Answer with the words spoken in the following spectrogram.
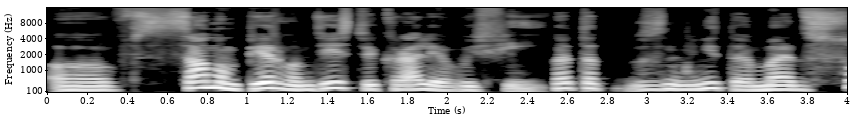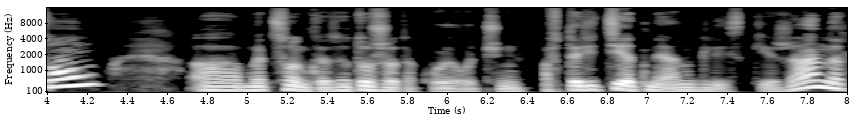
в самом первом действии «Королевы фей». Это знаменитая Mad Song. Э, Mad Song – это тоже такой очень авторитетный английский жанр.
